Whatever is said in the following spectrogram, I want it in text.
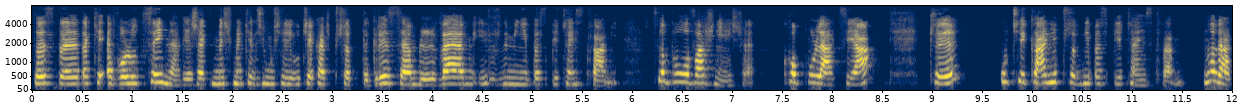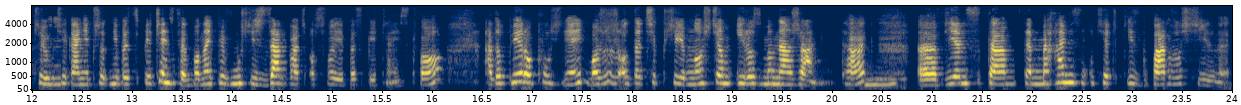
To jest e, takie ewolucyjne, wiesz, jak myśmy kiedyś musieli uciekać przed tygrysem, lwem i różnymi niebezpieczeństwami. Co było ważniejsze? Kopulacja czy uciekanie przed niebezpieczeństwem. No raczej mhm. uciekanie przed niebezpieczeństwem, bo najpierw musisz zadbać o swoje bezpieczeństwo, a dopiero później możesz oddać się przyjemnościom i rozmnażaniu, tak? Mhm. E, więc tam, ten mechanizm ucieczki jest bardzo silny.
